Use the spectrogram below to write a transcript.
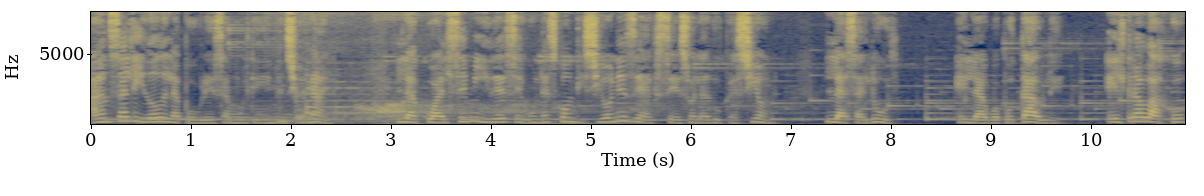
han salido de la pobreza multidimensional la cual se mide según las condiciones de acceso a la educación, la salud, el agua potable, el trabajo,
